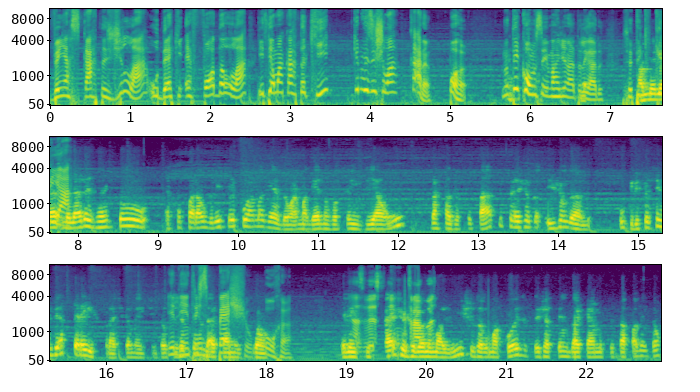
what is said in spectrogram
vem as cartas de lá, o deck é foda lá e tem uma carta aqui que não existe lá. Cara, porra, não tem como você imaginar, tá ligado? Você tem A que melhor, criar. melhor exemplo é comparar o Griffer com o Armageddon. O Armageddon você envia um pra fazer o setup pra ir joga- ir jogando. O Griffer você envia três praticamente. Então, Ele entra o Armor special, porra. Ele entra vezes special jogando uma lixos, alguma coisa, você já tem o Dark Armor setupado, então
